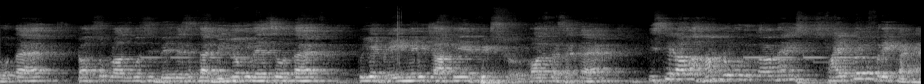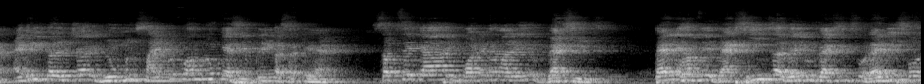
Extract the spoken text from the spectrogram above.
होता है टॉक्सोप्लाज्मोसिस दे सकता है, बिल्लियों की वजह से होता है। तो ये ब्रेन में भी जाके फिक्स कॉज कर सकता है। इसके अलावा हम लोगों का काम है, इस साइकिल को ब्रेक करना है। एग्रीकल्चर ह्यूमन साइकिल को हम लोग कैसे ब्रेक कर सकते हैं? सबसे क्या इंपॉर्टेंट हमारे लिए? वैक्सीन पहले हमने vaccine very good vaccine for rabies for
